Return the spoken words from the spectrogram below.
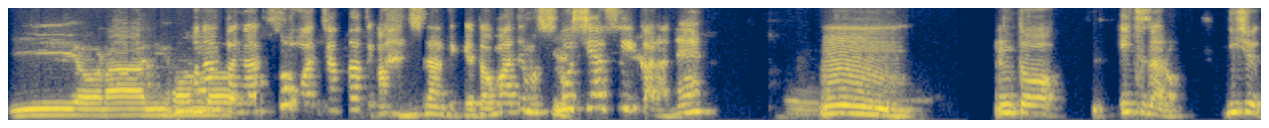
いいよな、日本のもうなん。か夏終わっちゃったって感じなんだけど、まあでも過ごしやすいからね。うん。うんと、いつだろう？20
